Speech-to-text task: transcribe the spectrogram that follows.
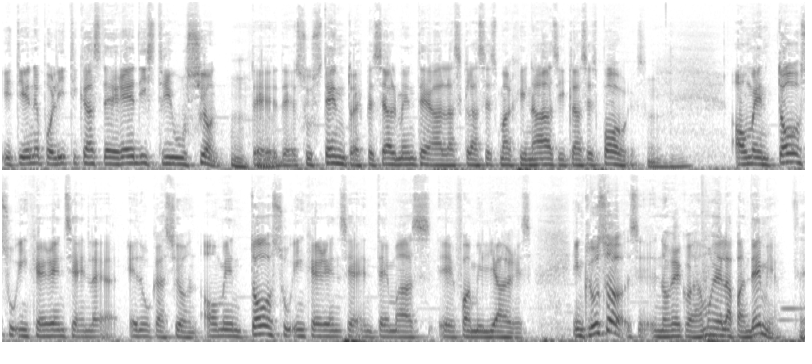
y tiene políticas de redistribución, uh -huh. de, de, sustento, especialmente a las clases marginadas y clases pobres. Uh -huh. Aumentó su injerencia en la educación, aumentó su injerencia en temas eh, familiares. Incluso nos recordamos de la pandemia. Sí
